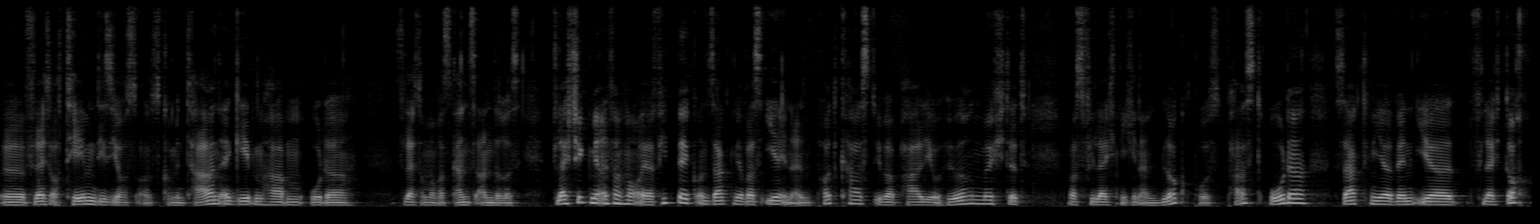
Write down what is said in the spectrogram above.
äh, vielleicht auch Themen, die sich aus, aus Kommentaren ergeben haben oder vielleicht auch mal was ganz anderes. Vielleicht schickt mir einfach mal euer Feedback und sagt mir, was ihr in einem Podcast über Paleo hören möchtet, was vielleicht nicht in einen Blogpost passt. Oder sagt mir, wenn ihr vielleicht doch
